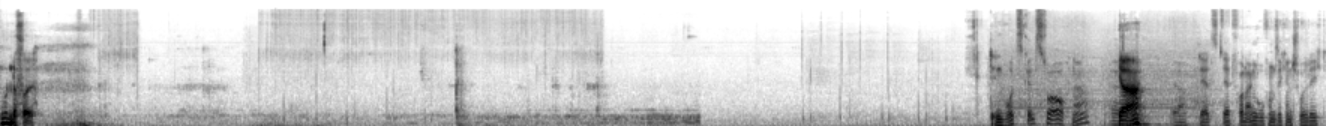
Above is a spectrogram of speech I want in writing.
Wundervoll. Den Wurz kennst du auch, ne? Äh, Ja. Ja, der hat, der hat vorhin angerufen und sich entschuldigt,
